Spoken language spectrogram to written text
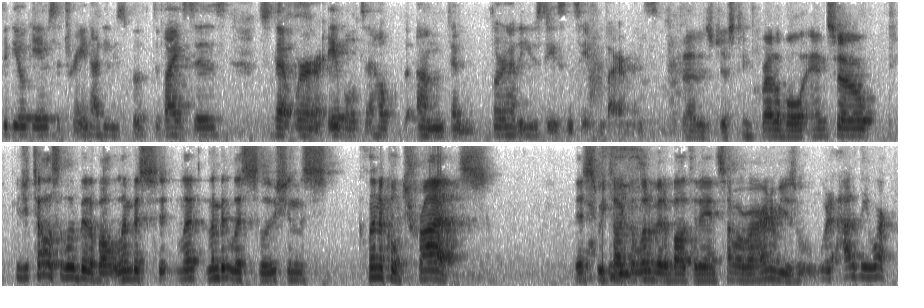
video games that train how to use both devices so that we're able to help um, them learn how to use these in safe environments. That is just incredible. And so, could you tell us a little bit about Limbus, Limbitless Solutions clinical trials? This we talked a little bit about today in some of our interviews. How do they work?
